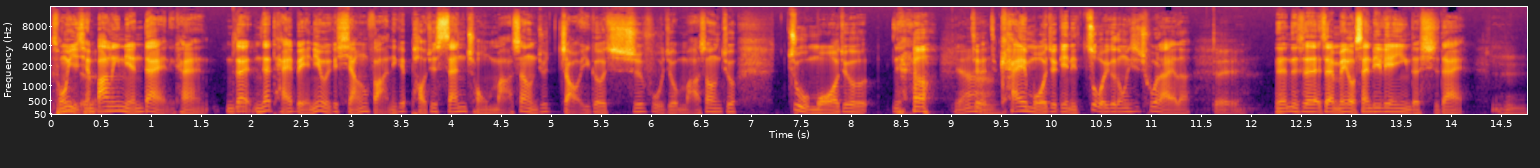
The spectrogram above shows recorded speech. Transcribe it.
从以前八零年代，你看你在你在台北，你有一个想法，你可以跑去三重，马上就找一个师傅，就马上就铸模，就 然后就开模，就给你做一个东西出来了。对，那那是在在没有三 D 列印的时代，嗯，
